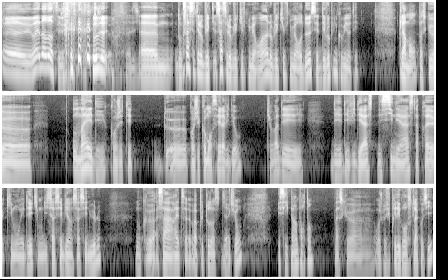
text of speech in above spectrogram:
Euh, ouais, non, non, c'est. Euh, donc ça, c'était l'objectif. Ça, c'est l'objectif numéro un. L'objectif numéro deux, c'est de développer une communauté. Clairement, parce que euh, on m'a aidé quand j'étais, euh, quand j'ai commencé la vidéo. Tu vois, des, des, vidéastes, des cinéastes après euh, qui m'ont aidé, qui m'ont dit ça c'est bien, ça c'est nul. Donc euh, ça arrête, euh, va plutôt dans cette direction. Et c'est hyper important parce que moi je me suis pris des grosses claques aussi.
